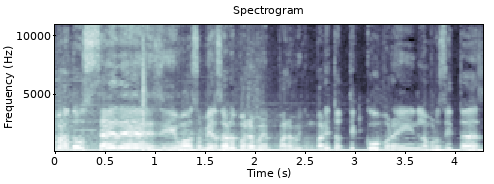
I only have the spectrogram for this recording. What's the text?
para todos ustedes. Y vamos a enviar saludos para, para mi comparito Tico por ahí en.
